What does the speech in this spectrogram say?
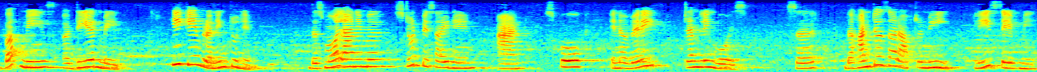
Buck means a deer male. He came running to him. The small animal stood beside him and spoke in a very trembling voice. Sir, the hunters are after me. Please save me.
